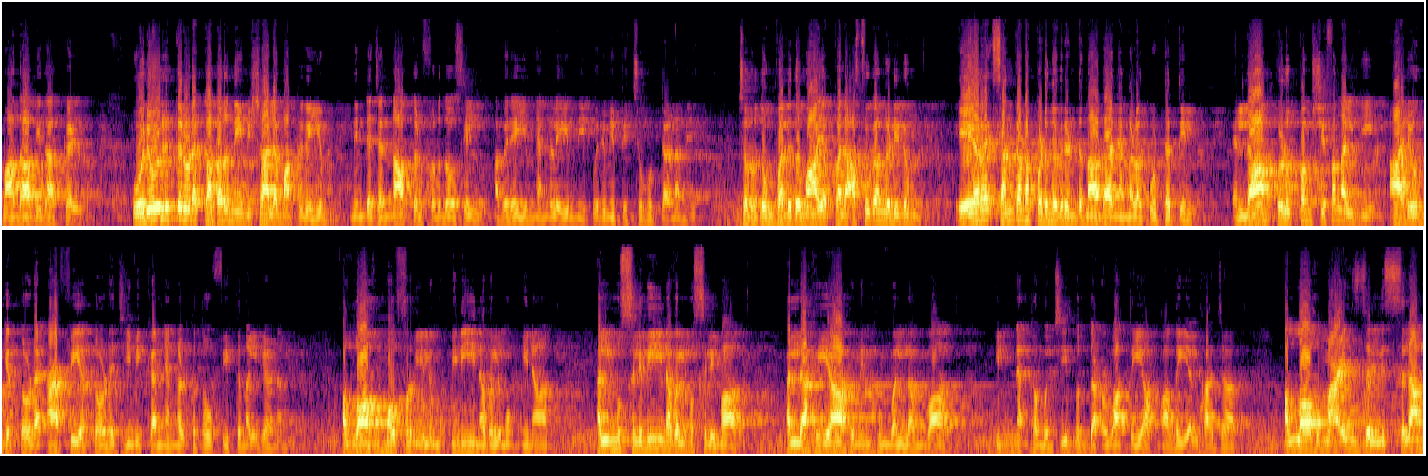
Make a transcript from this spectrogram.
മാതാപിതാക്കൾ ഓരോരുത്തരുടെ കബർ നീ വിശാലമാക്കുകയും നിന്റെ ജന്നാത്തുൽ ഫിർദോസിൽ അവരെയും ഞങ്ങളെയും നീ ഒരുമിപ്പിച്ചു കൂട്ടണമേ ചെറുതും വലുതുമായ പല അസുഖങ്ങളിലും ഏറെ സങ്കടപ്പെടുന്നവരുണ്ട് നാഥ ഞങ്ങളെ കൂട്ടത്തിൽ എല്ലാം എളുപ്പം ശിഫ നൽകി ആരോഗ്യത്തോടെ ആഫിയത്തോടെ ജീവിക്കാൻ ഞങ്ങൾക്ക് തൗഫീക്ക് നൽകണമേ اللهم اغفر للمؤمنين والمؤمنات المسلمين والمسلمات الأحياء منهم والأموات إنك مجيب الدعوات يا قاضي الحاجات اللهم أعز الإسلام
